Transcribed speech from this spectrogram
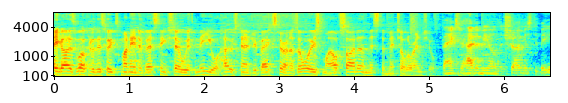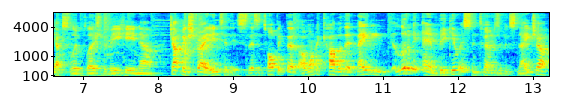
Hey guys, welcome to this week's Money and Investing Show with me, your host Andrew Baxter, and as always, my offsider, Mr. Mitchell Laurential. Thanks for having me on the show, Mr. B. Absolute pleasure to be here. Now, jumping straight into this, there's a topic that I want to cover that may be a little bit ambiguous in terms of its nature,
